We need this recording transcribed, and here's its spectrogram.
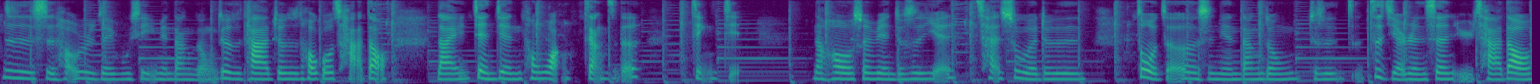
日日是好日》这一部戏里面当中，就是他就是透过茶道来渐渐通往这样子的境界，然后顺便就是也阐述了就是作者二十年当中就是自己的人生与茶道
